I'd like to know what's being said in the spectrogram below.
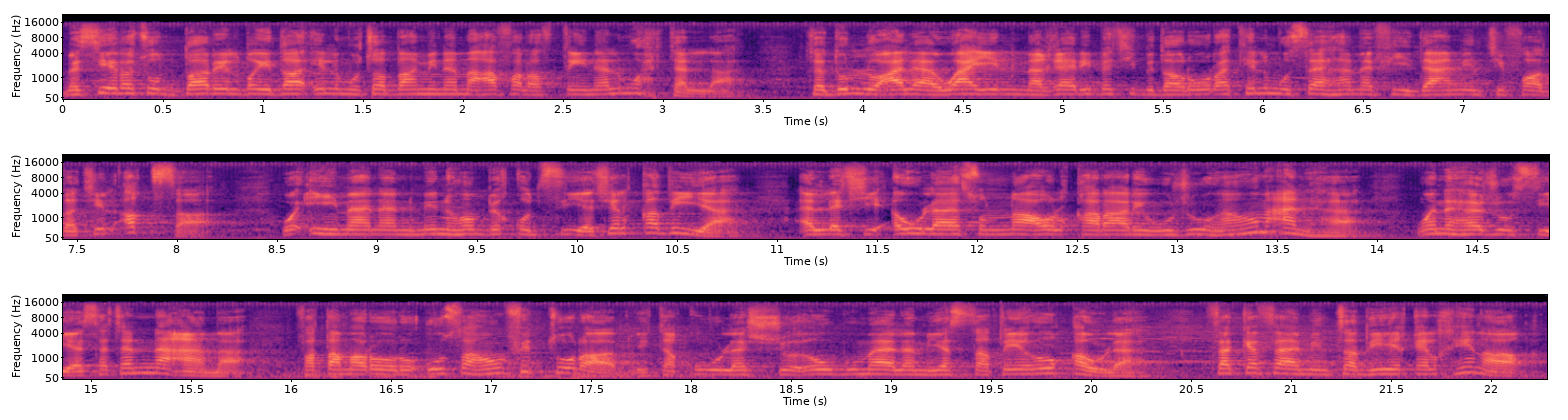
مسيرة الدار البيضاء المتضامنة مع فلسطين المحتلة تدل على وعي المغاربة بضرورة المساهمة في دعم انتفاضة الأقصى وإيمانا منهم بقدسية القضية التي أولى صناع القرار وجوههم عنها ونهجوا سياسة النعامة فطمروا رؤوسهم في التراب لتقول الشعوب ما لم يستطيعوا قوله فكفى من تضييق الخناق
